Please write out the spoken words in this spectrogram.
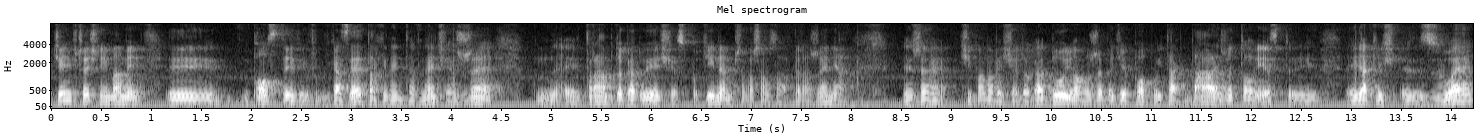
dzień wcześniej mamy y, posty w gazetach i na internecie, że Trump dogaduje się z Putinem, przepraszam za wyrażenia, że ci panowie się dogadują, że będzie pokój i tak dalej, że to jest y, jakieś złe,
